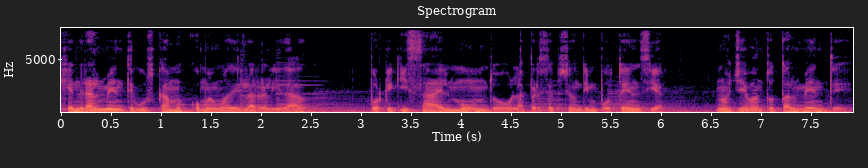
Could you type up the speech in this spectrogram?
Generalmente buscamos cómo evadir la realidad porque quizá el mundo o la percepción de impotencia nos llevan totalmente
